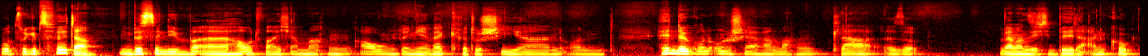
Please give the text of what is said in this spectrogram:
wozu gibt es Filter? Ein bisschen die äh, Haut weicher machen, Augenringe wegretuschieren und Hintergrund unschärfer machen. Klar, also wenn man sich die Bilder anguckt,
